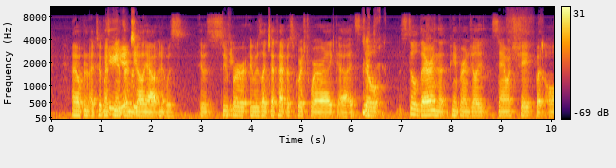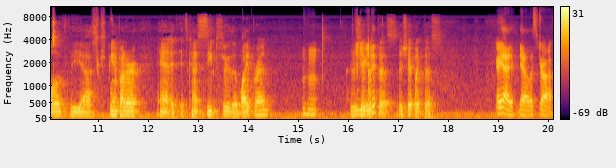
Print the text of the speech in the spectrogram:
I opened. I took my peanut butter and jelly out, and it was it was super. It was like that type of squished where like uh, it's still it's still there in the peanut butter and jelly sandwich shape, but all of the uh, peanut butter and it, it's kind of seeped through the white bread. Mm hmm It was Did you shaped like it? this. It was shaped like this. Oh yeah, yeah. Let's draw.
